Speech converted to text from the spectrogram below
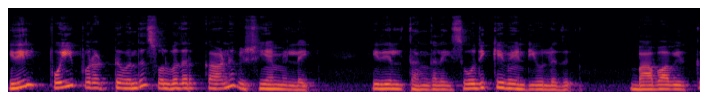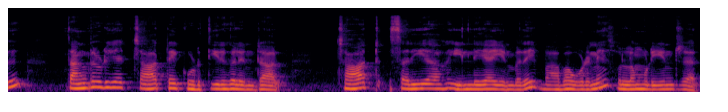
இதில் பொய் புரட்டு வந்து சொல்வதற்கான விஷயமில்லை. இதில் தங்களை சோதிக்க வேண்டியுள்ளது. பாபாவிற்கு தங்களுடைய சார்ட்டை கொடுத்தீர்கள் என்றால் சார்ட் சரியாக இல்லையா என்பதை பாபா உடனே சொல்ல முடிகின்றார்.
